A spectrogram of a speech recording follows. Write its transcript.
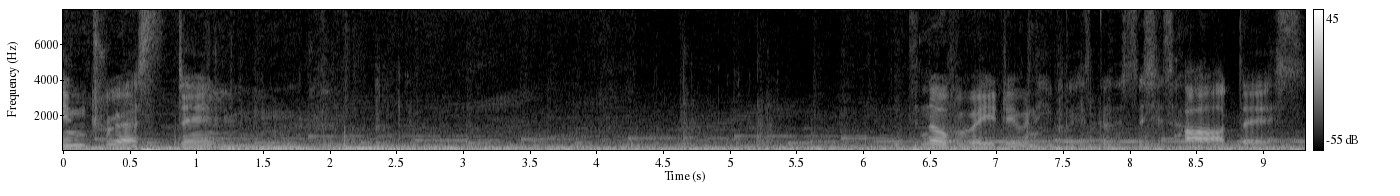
Interesting. There's no other way doing it, this is hard, this.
